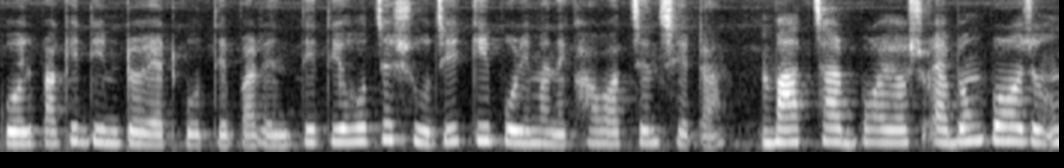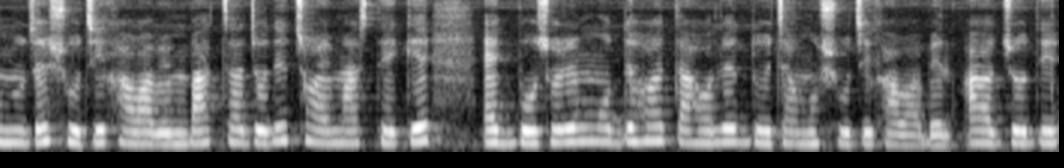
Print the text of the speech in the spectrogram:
কোয়েল পাখির ডিমটাও অ্যাড করতে পারেন। তৃতীয় হচ্ছে সুজি কি পরিমাণে খাওয়াচ্ছেন সেটা। বাচ্চার বয়স এবং প্রয়োজন অনুযায়ী সুজি খাওয়াবেন। বাচ্চা যদি ছয় মাস থেকে এক বছরের মধ্যে হয়, তাহলে দুই চামচ সুজি খাওয়াবেন। আর যদি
